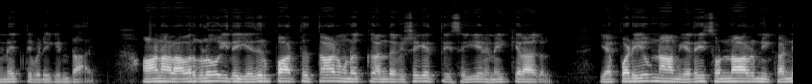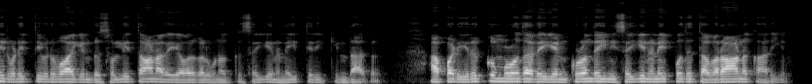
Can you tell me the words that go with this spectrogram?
நினைத்து விடுகின்றாய். ஆனால் அவர்களோ இதை எதிர்பார்த்துத்தான் உனக்கு அந்த விஷயத்தை செய்ய நினைக்கிறார்கள். எப்படியும் நாம் எதை சொன்னாலும் நீ கண்ணீர் வடித்து விடுவாய் என்று சொல்லித்தான் அதை அவர்கள் உனக்கு செய்ய நினைத்திருக்கின்றார்கள். அப்படி இருக்கும்பொழுது அதை என் குழந்தை நீ செய்ய நினைப்பது தவறான காரியம்.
